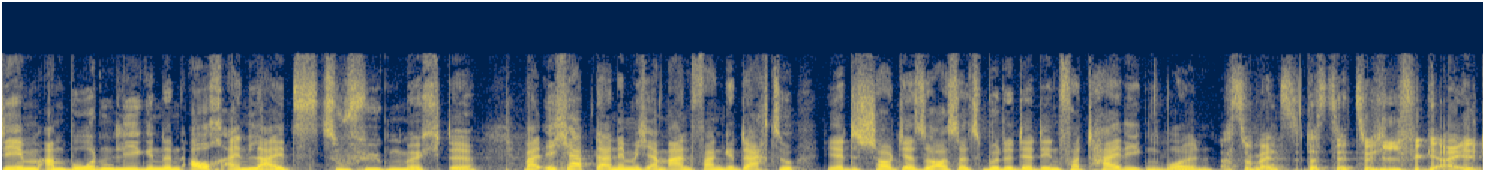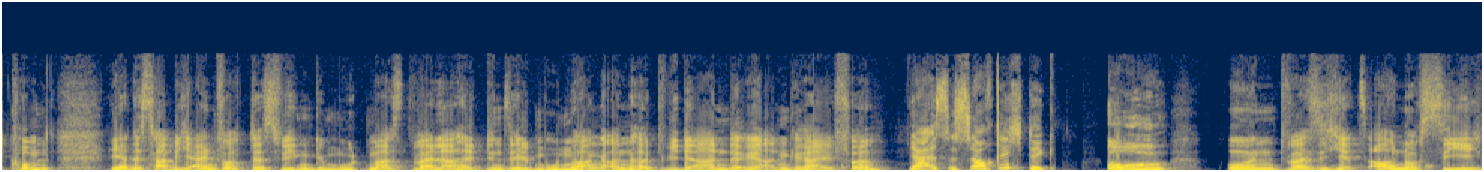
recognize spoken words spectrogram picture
dem am Boden liegenden auch ein Leid zufügen möchte. Weil ich habe da nämlich am Anfang gedacht, so, ja, das schaut ja so aus, als würde der den verteidigen wollen. Ach, du meinst, dass der zur Hilfe geeilt kommt? Ja, das habe ich einfach deswegen gemutmaßt, weil er halt denselben Umhang anhat wie der andere Angreifer. Ja, es ist auch richtig. Oh, und was ich jetzt auch noch sehe,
